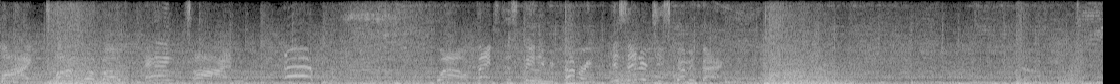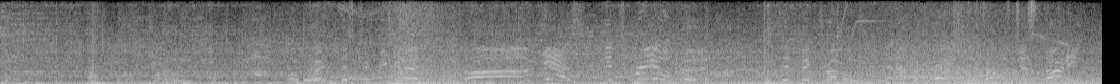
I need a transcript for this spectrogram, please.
my, talk about hang time. Ah! Wow, thanks to speedy recovery, his energy's coming back. Oh boy, this could be good. Oh, yes, it's real good. He's in big trouble, and I'm afraid the trouble's just starting.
